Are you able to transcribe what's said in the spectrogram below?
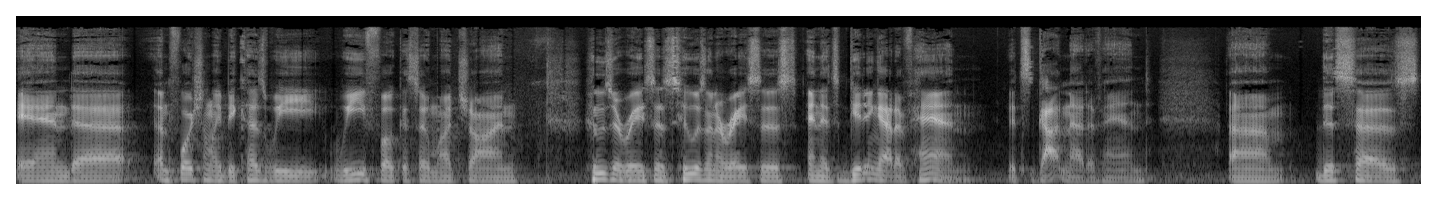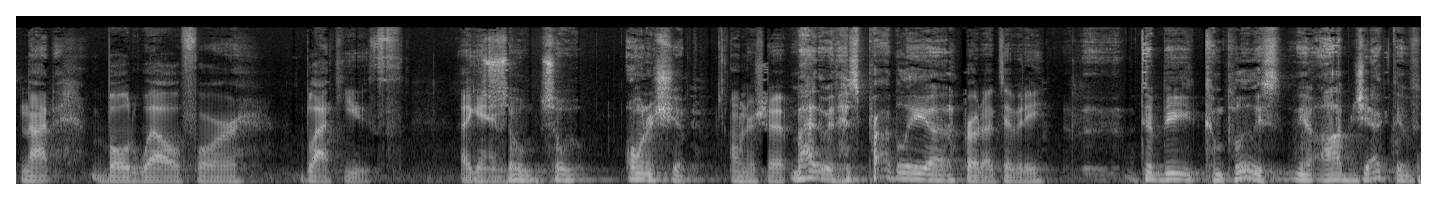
And uh, unfortunately, because we we focus so much on who's a racist, who isn't a racist, and it's getting out of hand. It's gotten out of hand. Um, this has not bode well for black youth. Again, So, so ownership. ownership, By the way, that's probably uh, productivity. to be completely you know, objective.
